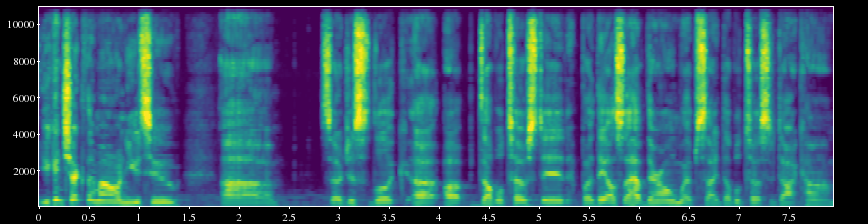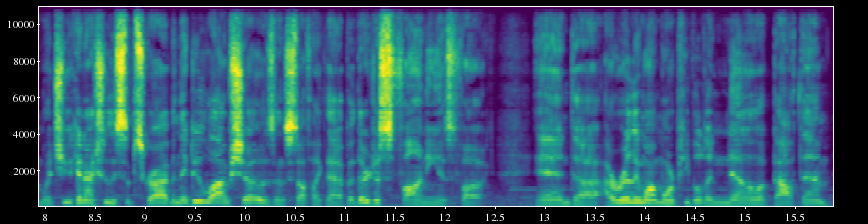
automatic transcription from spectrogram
you can check them out on YouTube. Uh, so just look uh, up Double Toasted, but they also have their own website, doubletoasted.com, which you can actually subscribe, and they do live shows and stuff like that. But they're just funny as fuck, and uh, I really want more people to know about them.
